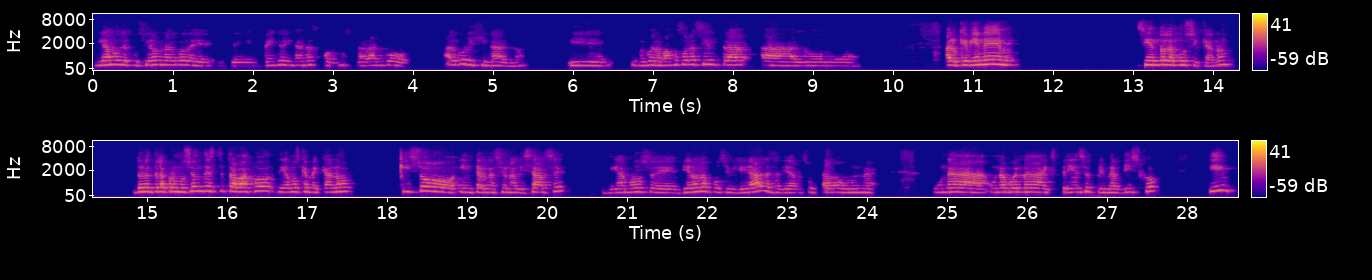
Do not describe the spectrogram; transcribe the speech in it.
digamos, le pusieron algo de, empeño y ganas por mostrar algo, algo original, ¿no? Y, pues bueno, vamos ahora sí a entrar a lo, a lo que viene siendo la música, ¿no? Durante la promoción de este trabajo, digamos que Mecano quiso internacionalizarse, digamos, eh, vieron la posibilidad, les había resultado un, una, buena experiencia el primer disco y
